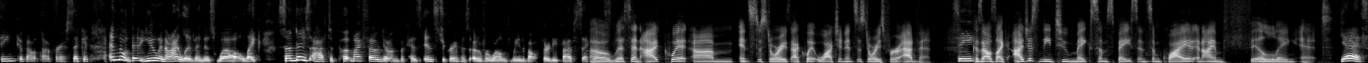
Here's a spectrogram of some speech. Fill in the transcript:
think about that for a second. And that you and I live in as well. Like Sundays, I have to put my phone down because Instagram has overwhelmed me in about 35 seconds. Oh, listen, I quit um, Insta stories. I quit watching Insta stories for Advent. See? Because I was like, I just need to make some space and some quiet, and I am filling it. Yes.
